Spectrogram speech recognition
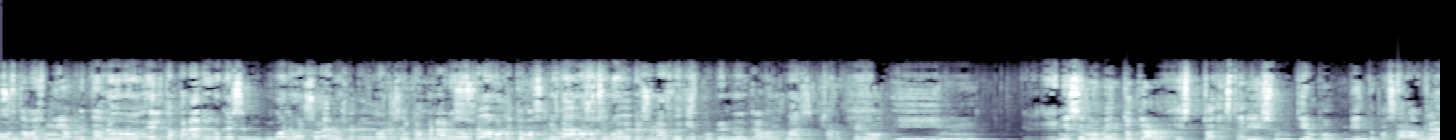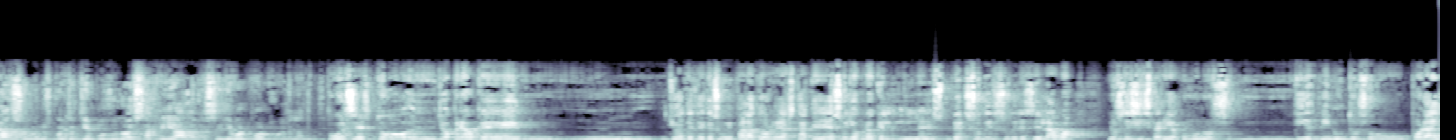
o es estabais muy apretados. No, el campanario, lo que es, bueno, a, los alrededores, el campanario un estábamos, estábamos 8 o 9 personas o 10 porque no entrábamos más. Claro. Pero Y mm, en ese momento, claro, est- estaríais un tiempo viendo pasar agua. Claro. Más o menos cuánto tiempo duró esa riada que se llevó el pueblo por delante. Pues estuvo, yo creo que mm, yo desde que subí para la torre hasta que eso, yo creo que ver subir, subir ese el agua, no sé si estaría como unos mm, 10 minutos o por ahí,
